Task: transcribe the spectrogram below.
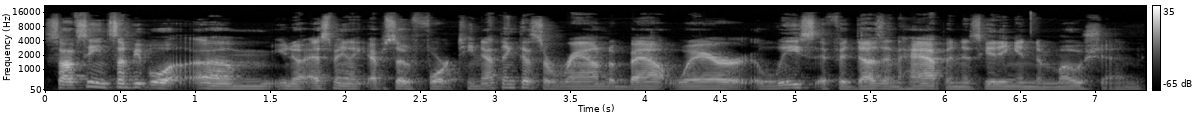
so I've seen some people, um, you know, estimating like episode 14. I think that's around about where at least if it doesn't happen, it's getting into motion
